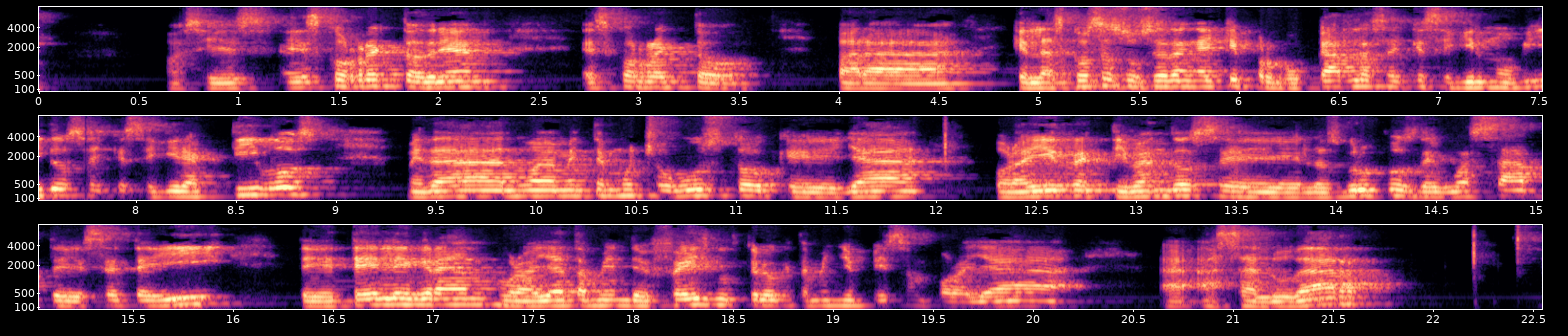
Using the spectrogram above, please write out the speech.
Así es. Es correcto, Adrián, es correcto para que las cosas sucedan hay que provocarlas, hay que seguir movidos, hay que seguir activos. Me da nuevamente mucho gusto que ya por ahí reactivándose los grupos de WhatsApp, de CTI, de Telegram, por allá también de Facebook, creo que también ya empiezan por allá a, saludar.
